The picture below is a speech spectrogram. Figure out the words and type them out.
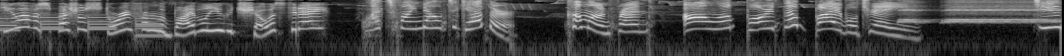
Do you have a special story from the Bible you could show us today? Let's find out together. Come on, friend. All aboard the Bible train. Choo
